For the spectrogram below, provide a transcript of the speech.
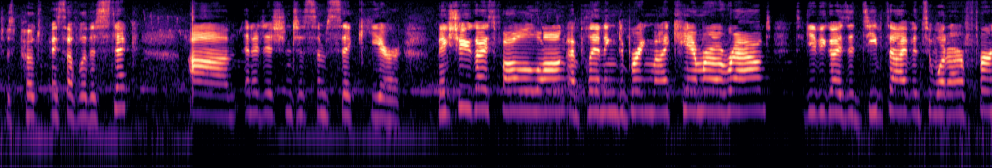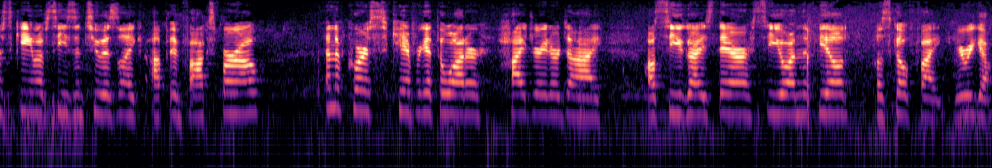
Just poked myself with a stick. Um, in addition to some sick gear. Make sure you guys follow along. I'm planning to bring my camera around to give you guys a deep dive into what our first game of season two is like up in Foxborough. And of course, can't forget the water, hydrate or die. I'll see you guys there, see you on the field. Let's go fight, here we go.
